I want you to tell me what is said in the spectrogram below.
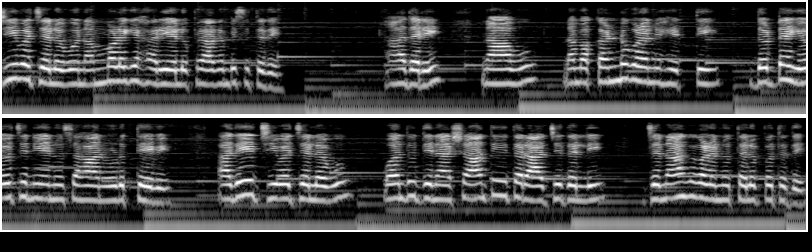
ಜೀವಜಲವು ನಮ್ಮೊಳಗೆ ಹರಿಯಲು ಪ್ರಾರಂಭಿಸುತ್ತದೆ. ಆದರೆ ನಾವು ನಮ್ಮ ಕಣ್ಣುಗಳನ್ನು ಎತ್ತಿ ದೊಡ್ಡ ಯೋಜನೆಯನ್ನು ಸಹ ನೋಡುತ್ತೇವೆ. ಅದೇ ಜೀವಜಲವು ಒಂದು ದಿನ ಶಾಂತಿಯುತ ರಾಜ್ಯದಲ್ಲಿ ಜನಾಂಗಗಳನ್ನು ತಲುಪುತ್ತದೆ.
